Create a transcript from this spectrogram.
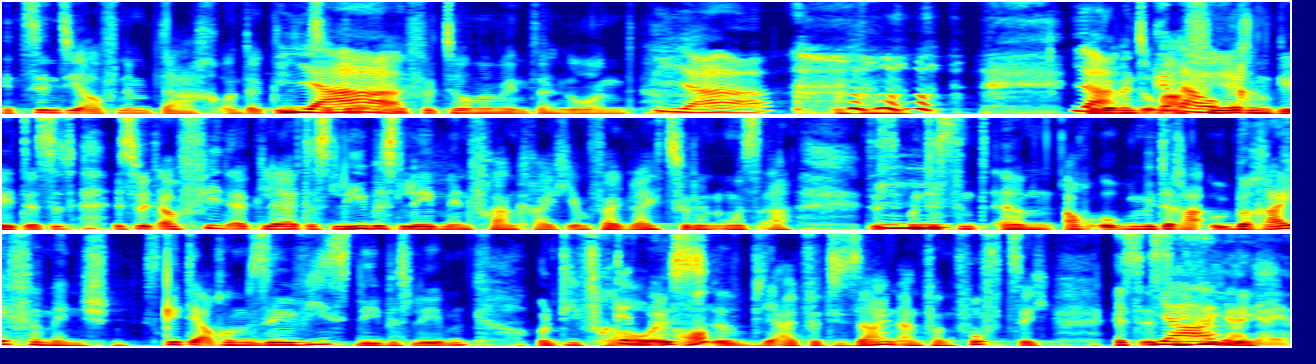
Jetzt sind die auf einem Dach und da glitzert Ja. der Eiffelturm im Hintergrund. Ja. ja, Oder wenn es um genau. Affären geht. Das ist, es wird auch viel erklärt, das Liebesleben in Frankreich im Vergleich zu den USA. Das, Mhm. Und es sind ähm, auch um- mit, über reife Menschen. Es geht ja auch um Sylvies Liebesleben. Und die Frau Genau. ist, äh, wie alt wird die sein? Anfang 50. Es ist Ja, ja, herrlich. ja, ja.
